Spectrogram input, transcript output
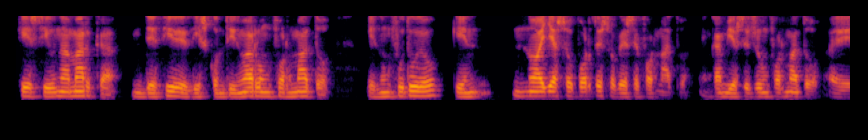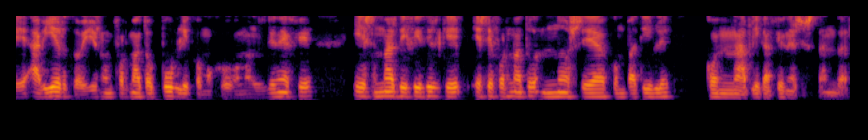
que si una marca decide discontinuar un formato en un futuro, que no haya soporte sobre ese formato. En cambio, si es un formato eh, abierto y es un formato público como, como el DNG, es más difícil que ese formato no sea compatible con aplicaciones estándar.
